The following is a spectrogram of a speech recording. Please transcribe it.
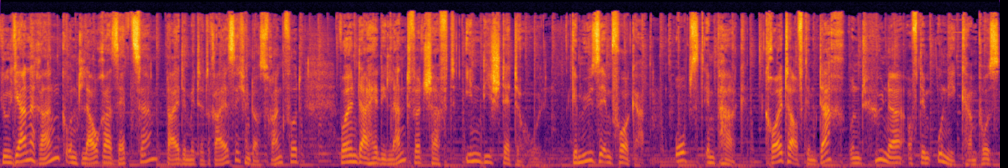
Juliane Rank und Laura Setzer, beide Mitte 30 und aus Frankfurt, wollen daher die Landwirtschaft in die Städte holen. Gemüse im Vorgarten, Obst im Park, Kräuter auf dem Dach und Hühner auf dem Unicampus.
